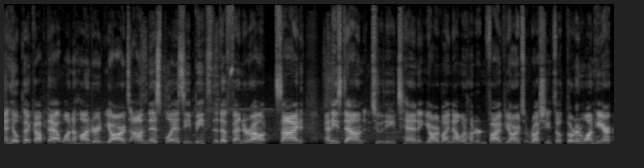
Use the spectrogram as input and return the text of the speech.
and he'll pick up that 100 yards on this play as he beats the defender outside, and he's down to the 10-yard line now, 105 yards rushing. So third and one here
